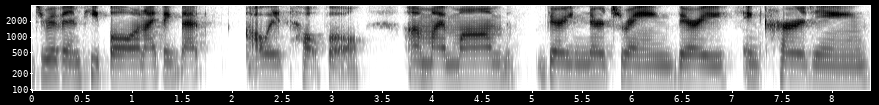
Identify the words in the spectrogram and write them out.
driven people, and I think that's always helpful. Um, my mom's very nurturing, very encouraging,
